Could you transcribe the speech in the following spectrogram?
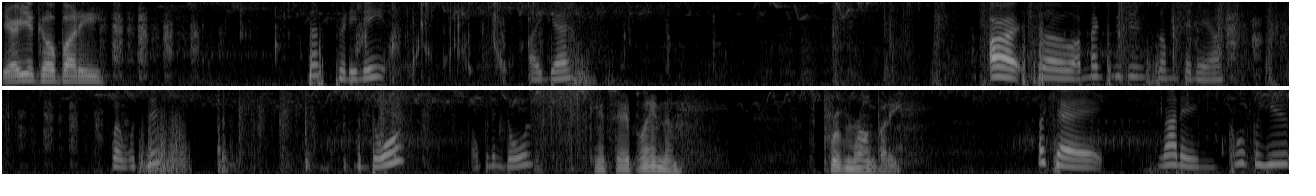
There you go, buddy. That's pretty neat. I guess. Alright, so I'm meant to be doing something here. Wait, what's this? The door? Opening doors? Can't say I blame them. Let's prove them wrong, buddy. Okay, Lanning, call for you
